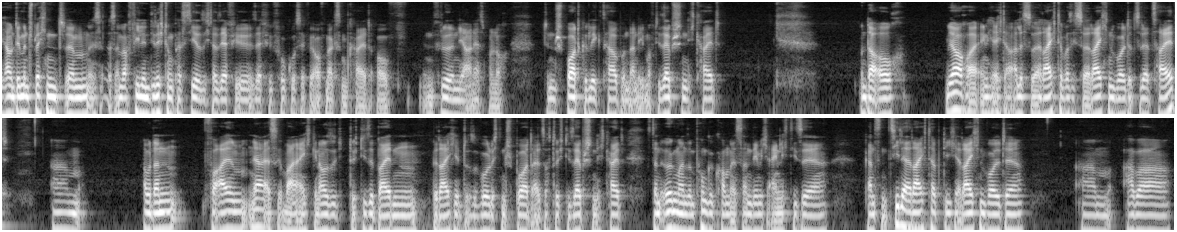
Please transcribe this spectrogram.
Ja, und dementsprechend ähm, ist, ist einfach viel in die Richtung passiert, dass ich da sehr viel, sehr viel Fokus, sehr viel Aufmerksamkeit auf in früheren Jahren erstmal noch den Sport gelegt habe und dann eben auf die Selbstständigkeit und da auch, ja, auch eigentlich echt alles so erreicht habe, was ich so erreichen wollte zu der Zeit. Ähm, aber dann vor allem, ja, es war eigentlich genauso durch diese beiden Bereiche, sowohl durch den Sport als auch durch die Selbstständigkeit, dass dann irgendwann so ein Punkt gekommen ist, an dem ich eigentlich diese ganzen Ziele erreicht habe, die ich erreichen wollte. Ähm, aber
